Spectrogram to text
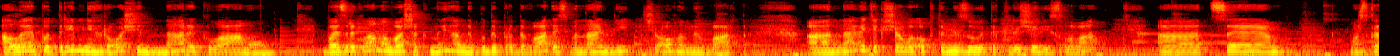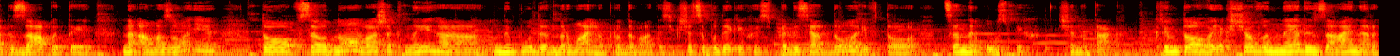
Але потрібні гроші на рекламу. Без реклами ваша книга не буде продаватись, вона нічого не варта. Навіть якщо ви оптимізуєте ключові слова, це можна сказати запити на Амазоні, то все одно ваша книга не буде нормально продаватись. Якщо це буде якихось 50 доларів, то це не успіх, чи не так? Крім того, якщо ви не дизайнер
